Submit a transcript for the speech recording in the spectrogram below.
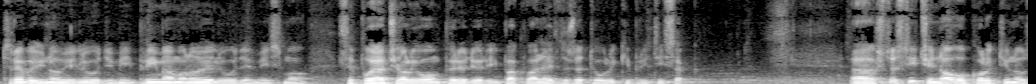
trebaju novi ljudi, mi primamo nove ljude, mi smo se pojačali u ovom periodu jer ipak valja izdržati ovoliki pritisak. A, što se tiče novog kolektivnog,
